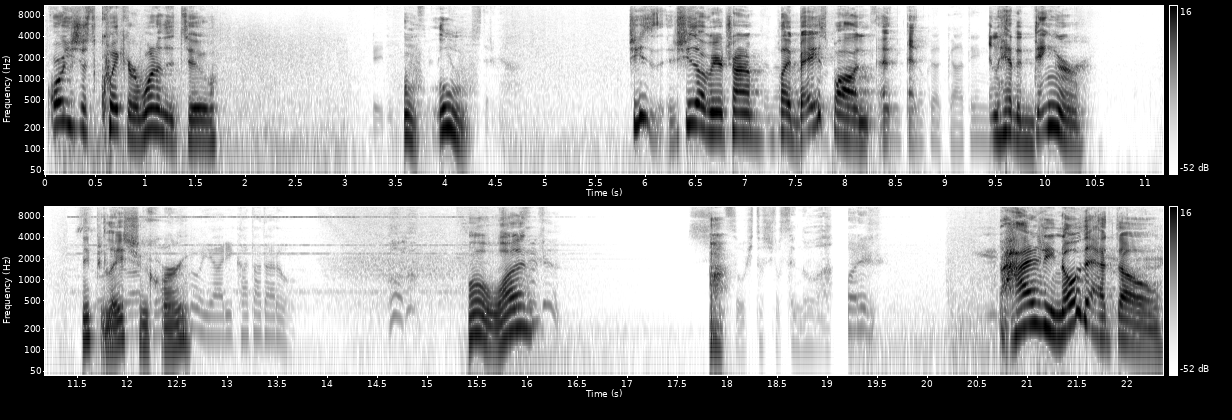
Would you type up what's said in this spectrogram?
Or he's just quicker, one of the two. Ooh, ooh. She's she's over here trying to play baseball and, and, and hit a dinger. Manipulation query. Oh, what? How did he know that though?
